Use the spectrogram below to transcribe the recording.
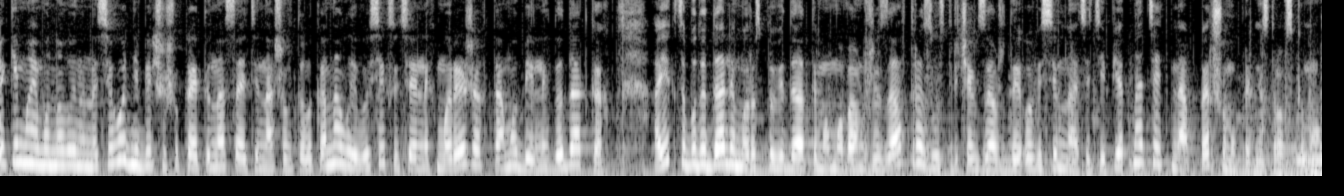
Такі маємо новини на сьогодні. Більше шукайте на сайті нашого телеканалу і в усіх соціальних мережах та мобільних додатках. А як це буде далі, ми розповідатимемо вам вже завтра. Зустріч, як завжди, о 18.15 на першому Придністровському.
